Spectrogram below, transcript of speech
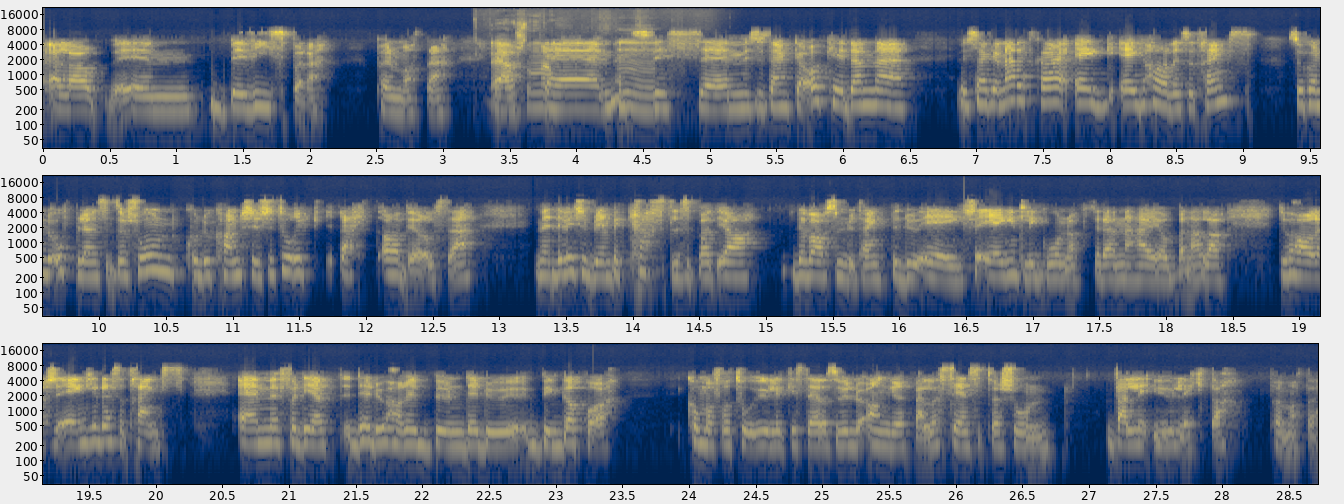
eller, um, bevis på det, på en måte. Ja, sånn, ja. Eh, mens Mm. hvis, eh, hvis du tenker ok, denne, hvis du tenker, nei, vet hva, jeg, jeg har det som trengs, så kan du oppleve en situasjon hvor du kanskje ikke tok rett avgjørelse, men det vil ikke bli en bekreftelse på at ja, det var som du tenkte, du er ikke egentlig god nok til denne her jobben, eller du har ikke egentlig det som trengs. Men fordi at det du har i bunn, det du bygger på, kommer fra to ulike steder, så vil du angripe eller se en situasjon veldig ulikt, da, på en måte.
